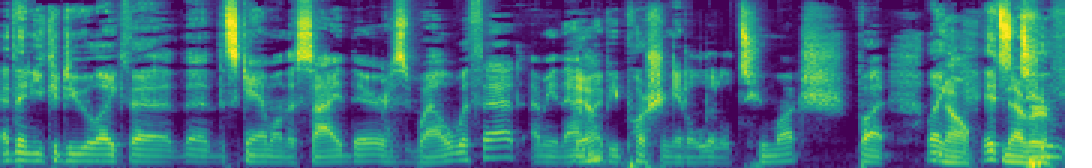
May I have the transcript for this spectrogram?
And then you could do like the, the the scam on the side there as well with that. I mean, that Yeah. might be pushing it a little too much, but like No, it's never. two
